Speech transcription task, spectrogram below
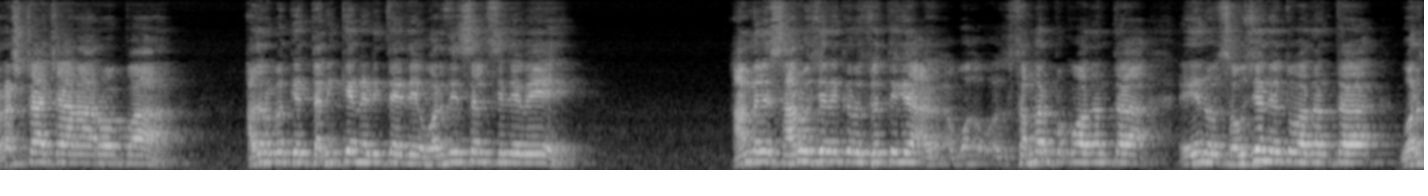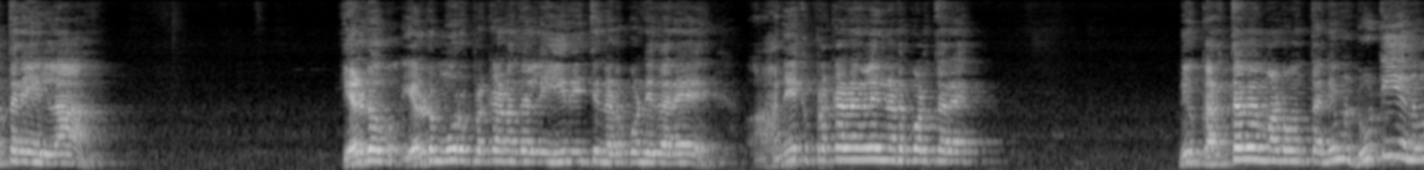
ಭ್ರಷ್ಟಾಚಾರ ಆರೋಪ, ಅದರ ಬಗ್ಗೆ ತನಿಖೆ ನಡೀತಾ ಇದೆ, ವರದಿ ಸಲ್ಲಿಸಿದ್ದೇವೆ. ಆಮೇಲೆ ಸಾರ್ವಜನಿಕರ ಜೊತೆಗೆ ಸಮರ್ಪಕವಾದಂಥ ಏನು ಸೌಜನ್ಯಯುತವಾದಂಥ ವರ್ತನೆ ಇಲ್ಲ. ಎರಡು ಎರಡು, ಮೂರು ಪ್ರಕರಣದಲ್ಲಿ ಈ ರೀತಿ ನಡ್ಕೊಂಡಿದ್ದಾರೆ. ಅನೇಕ ಪ್ರಕರಣಗಳೇ ನಡ್ಕೊಳ್ತಾರೆ. ನೀವು ಕರ್ತವ್ಯ ಮಾಡುವಂತ ನಿಮ್ಮ ಡ್ಯೂಟಿ ಏನು?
